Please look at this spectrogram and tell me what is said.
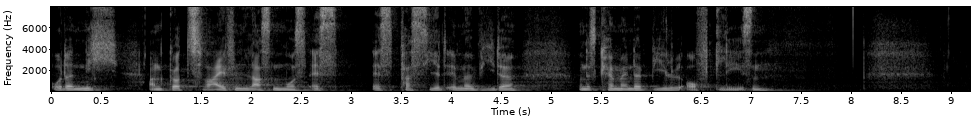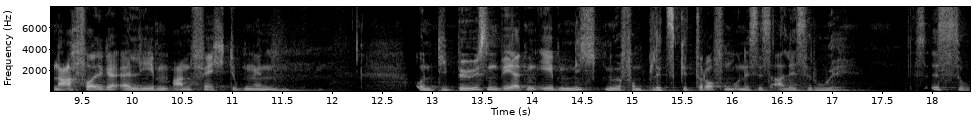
oder nicht an Gott zweifeln lassen muss. Es, es passiert immer wieder und das können wir in der Bibel oft lesen. Nachfolger erleben Anfechtungen. Und die Bösen werden eben nicht nur vom Blitz getroffen und es ist alles Ruhe. Das ist so.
